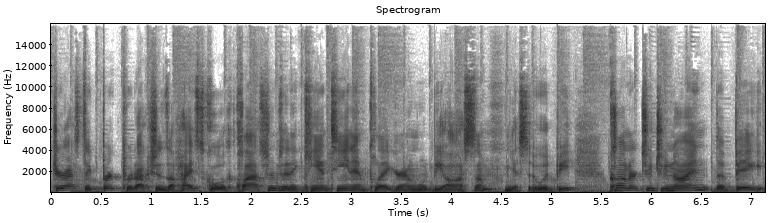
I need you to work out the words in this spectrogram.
Jurassic Brick Productions, a high school with classrooms and a canteen and playground would be awesome. Yes, it would be. Connor229, the big,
